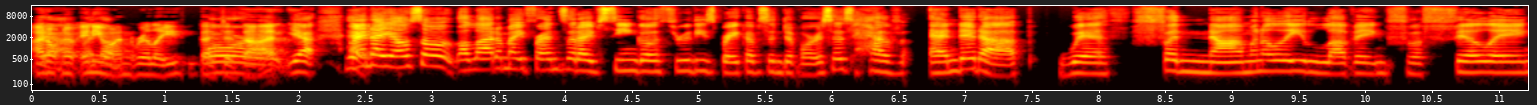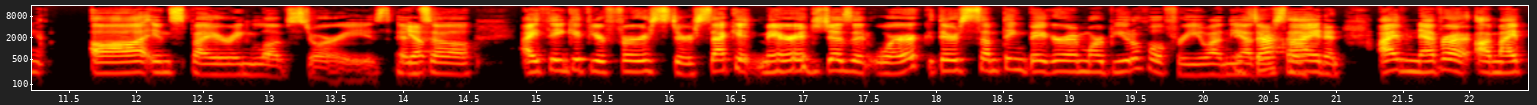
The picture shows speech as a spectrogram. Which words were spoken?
I don't know anyone really that Or- did that. Yeah. And I also, a lot of my friends that I've seen go through these breakups and divorces have ended up with phenomenally loving, fulfilling, awe inspiring love stories. And Yep. so I think if your first or second marriage doesn't work, there's something bigger and more beautiful for you on the other side. And I've never, uh, my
